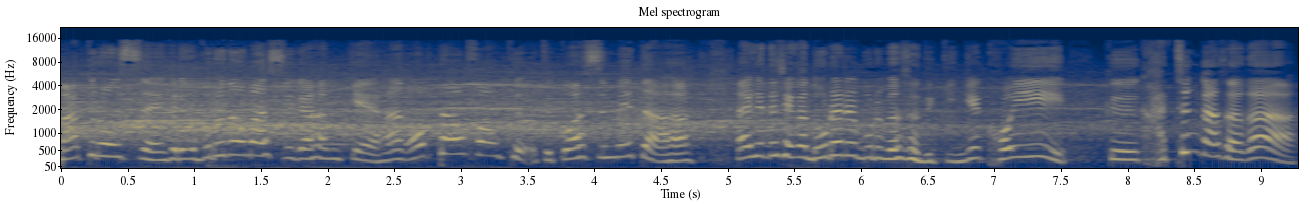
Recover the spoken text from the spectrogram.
마크 론슨 그리고 브루노 마스가 함께한 Uptown 펑크 듣고 왔습니다. 아니 근데 제가 노래를 부르면서 느낀 게 거의 그 같은 가사가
